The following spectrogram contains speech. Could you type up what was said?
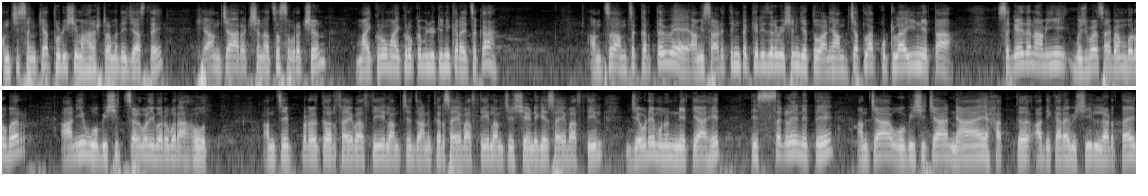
आमची संख्या थोडीशी महाराष्ट्रामध्ये जास्त आहे. हे आमच्या आरक्षणाचं संरक्षण मायक्रो मायक्रो कम्युनिटीनी करायचं का? आमचं आमचं कर्तव्य आहे. आम्ही साडेतीन टक्के रिझर्वेशन घेतो आणि आमच्यातला कुठलाही नेता सगळेजण आम्ही भुजबळ साहेबांबरोबर आणि ओबीसी चळवळीबरोबर आहोत. आमचे पडळकर साहेब असतील आमचे जानकर साहेब असतील आमचे शेंडगे साहेब असतील जेवढे म्हणून नेते आहेत ते सगळे नेते आमच्या ओबीसीच्या न्याय हक्क अधिकाराविषयी लढतायत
